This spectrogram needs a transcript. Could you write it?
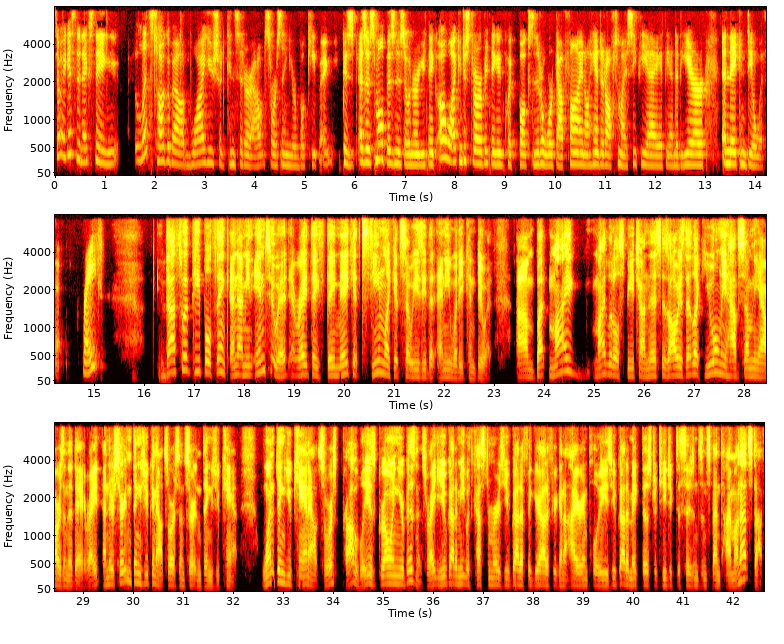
So I guess the next thing, let's talk about why you should consider outsourcing your bookkeeping. Because as a small business owner, you think, oh, well, I can just throw everything in QuickBooks and it'll work out fine. I'll hand it off to my CPA at the end of the year and they can deal with it, right? that's what people think and i mean Intuit, right they they make it seem like it's so easy that anybody can do it um, but my my little speech on this is always that look, you only have so many hours in the day, right? And there's certain things you can outsource and certain things you can't. One thing you can outsource probably is growing your business, right? You've got to meet with customers, you've got to figure out if you're going to hire employees, you've got to make those strategic decisions and spend time on that stuff.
